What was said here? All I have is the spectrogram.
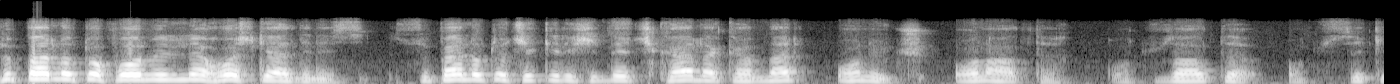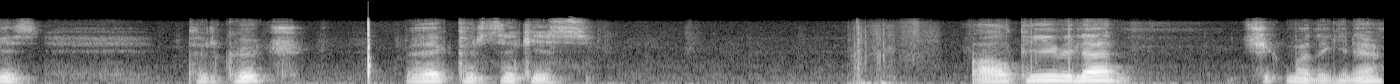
Süper Loto formülüne hoş geldiniz. Süper Loto çekilişinde çıkan rakamlar 13, 16, 36, 38, 43 ve 48. 6'yı bilen çıkmadı yine.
